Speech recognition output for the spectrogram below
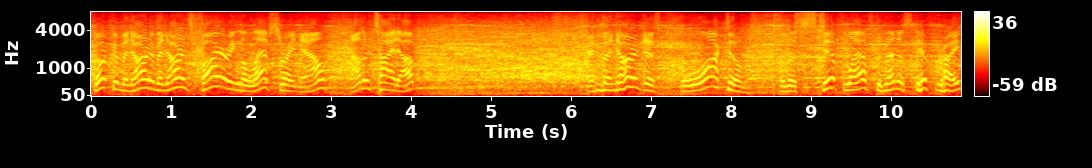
Cook and Menard, and Menard's firing the lefts right now. Now they're tied up. And Menard just blocked him with a stiff left and then a stiff right.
